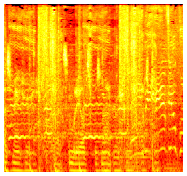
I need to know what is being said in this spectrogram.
I major, that somebody else was not rushing.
